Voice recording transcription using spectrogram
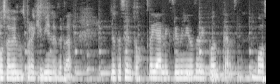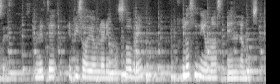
ambos sabemos para qué vienes, ¿verdad? Me presento, soy Alex, bienvenidos a mi podcast Voces. En este episodio hablaremos sobre los idiomas en la música.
